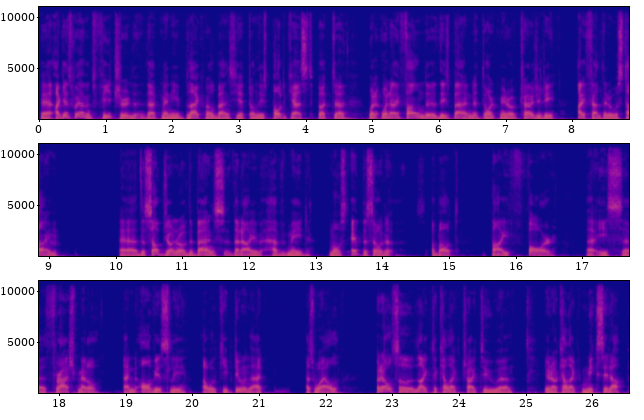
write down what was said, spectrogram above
Uh, I guess we haven't featured that many black metal bands yet on this podcast, but uh, when, when I found uh, this band, Dark Mirror ov Tragedy, I felt that it was time. Uh, the subgenre of the bands that I have made most episodes about by far is thrash metal, and obviously I will keep doing that as well. But I also like to like try to, uh, you know, like mix it up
